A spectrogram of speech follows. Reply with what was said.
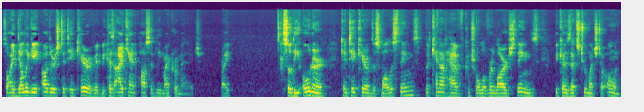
So I delegate others to take care of it because I can't possibly micromanage, right? So the owner can take care of the smallest things, but cannot have control over large things because that's too much to own.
